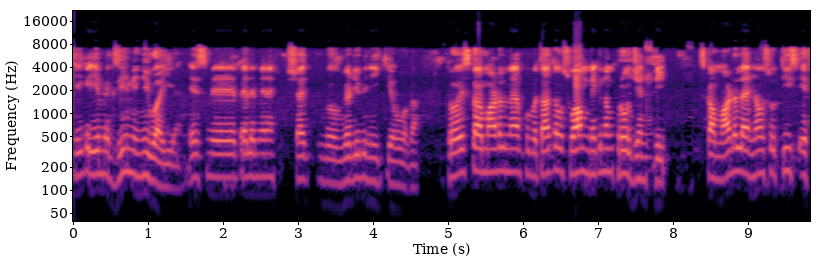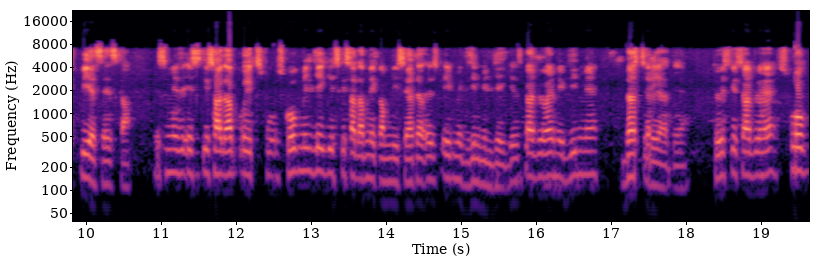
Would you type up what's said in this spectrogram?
ठीक है ये मैगजीन में न्यू आई है। इसमें पहले मैंने शायद वीडियो भी नहीं किया हुआ था तो इसका मॉडल मैं आपको बताता हूँ स्वाम मैगनम प्रो जेंट्री इसका मॉडल है 930 एफपीएस है इसका। इसमें इसके साथ आपको एक स्कोप मिल जाएगी, इसके साथ अपने कंपनी से आता है एक मैगजीन मिल जाएगी। इसका जो है मैगजीन में दस चले जाते हैं। तो इसके साथ जो है स्कोप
